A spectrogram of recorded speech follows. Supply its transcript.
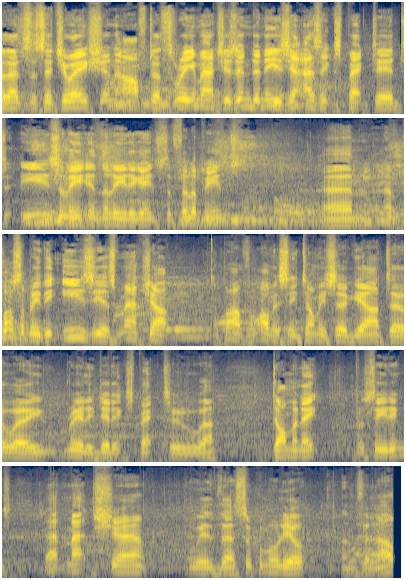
That's the situation after three matches. Indonesia, as expected, easily in the lead against the Philippines. Um, and possibly the easiest matchup, apart from obviously Tommy Sugiarto, where he really did expect to uh, dominate proceedings. That match uh, with uh, Sukamuljo and Finale.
